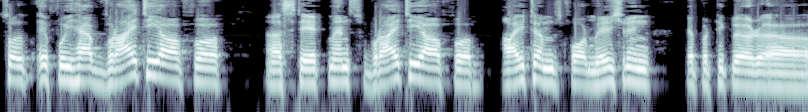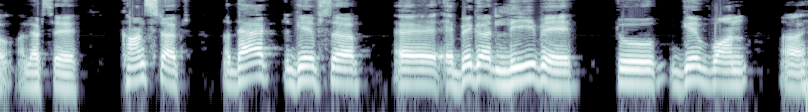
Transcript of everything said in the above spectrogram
So if we have variety of uh, statements, variety of items for measuring a particular, let's say, construct, that gives a bigger leeway to give one uh,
